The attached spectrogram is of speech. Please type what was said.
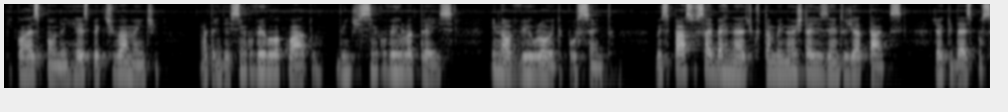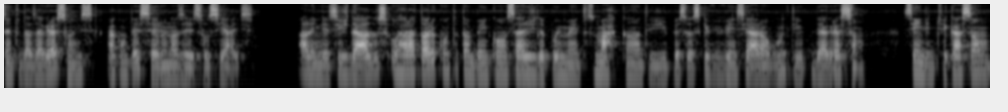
que correspondem, respectivamente, a 35,4%, 25,3% e 9,8%. O espaço cibernético também não está isento de ataques, já que 10% das agressões aconteceram nas redes sociais. Além desses dados, o relatório conta também com uma série de depoimentos marcantes de pessoas que vivenciaram algum tipo de agressão. Sem identificação,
